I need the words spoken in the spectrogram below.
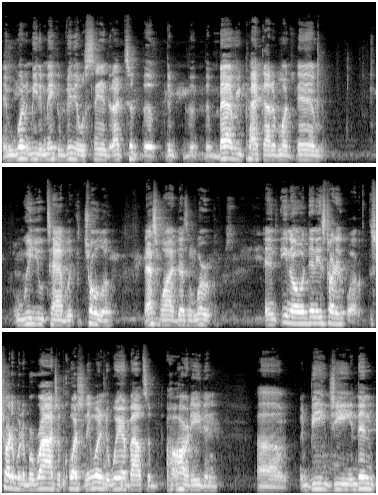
and wanted me to make a video saying that I took the, the, the, the battery pack out of my damn Wii U tablet controller that's why it doesn't work. And you know, then he started started with a barrage of questions. They wanted the whereabouts of Hardy and, um, BG, and then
